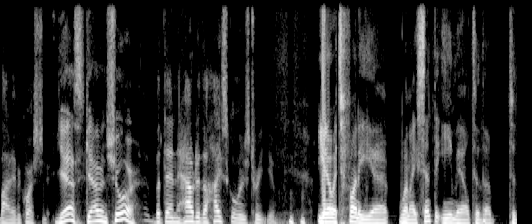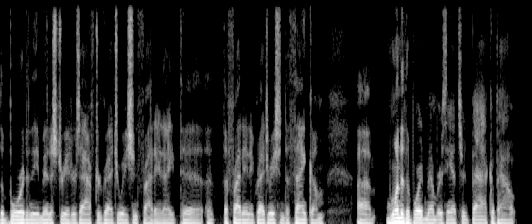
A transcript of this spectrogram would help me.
but I have a question. Yes, Gavin, sure. But then, how do the high schoolers treat you? you know, it's funny. Uh, when I sent the email to the to the board and the administrators after graduation Friday night, to, uh, the Friday night graduation, to thank them, um, one of the board members answered back about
